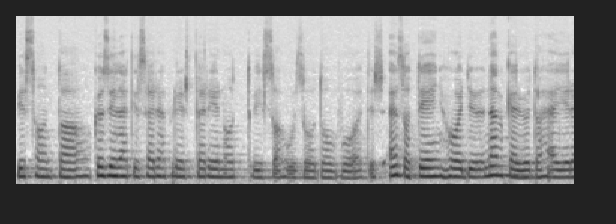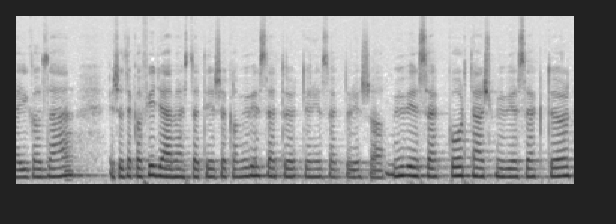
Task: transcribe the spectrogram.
viszont a közéleti szereplés terén ott visszahúzódó volt. És ez a tény, hogy nem került a helyére igazán, és ezek a figyelmeztetések a művészettörténészektől és a művészek, kortárs művészektől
